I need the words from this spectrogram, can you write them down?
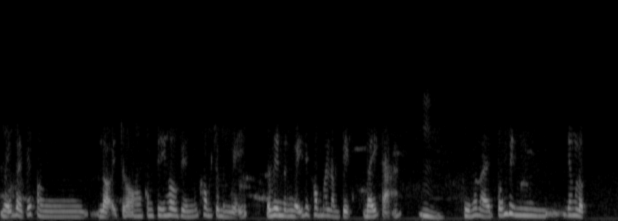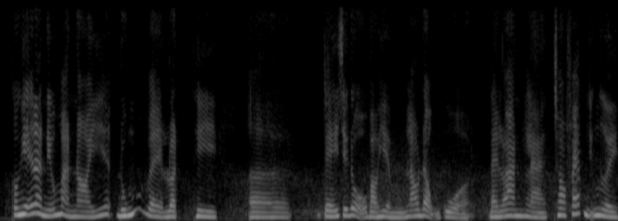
nghĩ về cái phần lợi cho công ty hơn thì nó không cho mình nghỉ. Tại vì mình nghỉ thì không ai làm việc đấy cả. Ừ. Thì nó lại tốn thêm nhân lực. Có nghĩa là nếu mà nói đúng về luật thì ờ, cái chế độ bảo hiểm lao động của Đài Loan là cho phép những người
